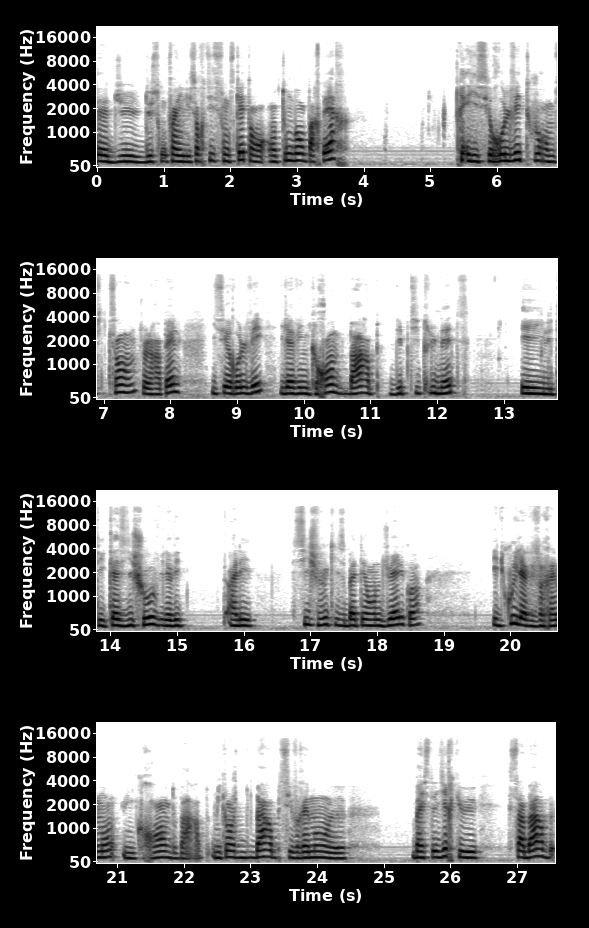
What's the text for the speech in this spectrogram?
euh, du, de son, enfin, il est sorti de son skate en, tombant par terre. Et il s'est relevé toujours en me fixant, hein, je le rappelle. Il s'est relevé. Il avait une grande barbe, des petites lunettes. Et il était quasi chauve. Il avait, allez, six cheveux qui se battaient en duel, quoi. Et du coup, il avait vraiment une grande barbe. Mais quand je dis barbe, c'est vraiment. euh, bah, c'est-à-dire que sa barbe,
